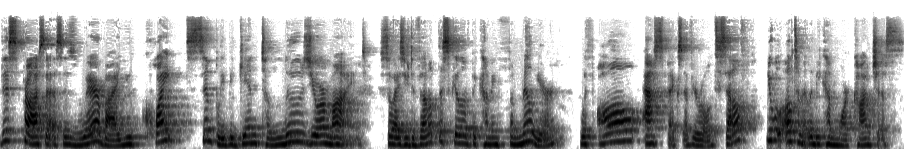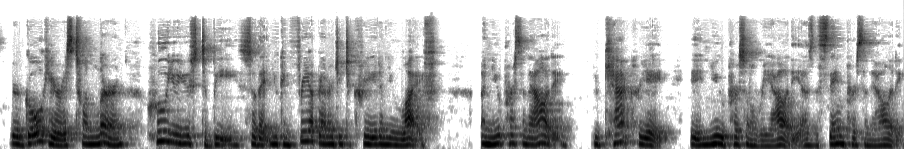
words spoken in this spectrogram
This process is whereby you quite simply begin to lose your mind. So, as you develop the skill of becoming familiar with all aspects of your old self, you will ultimately become more conscious. Your goal here is to unlearn who you used to be so that you can free up energy to create a new life, a new personality. You can't create a new personal reality as the same personality.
